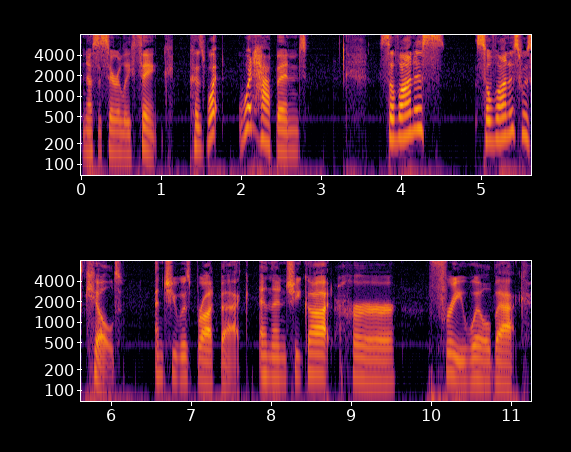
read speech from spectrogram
necessarily think. Because what what happened? Sylvanas Sylvanas was killed, and she was brought back, and then she got her free will back.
